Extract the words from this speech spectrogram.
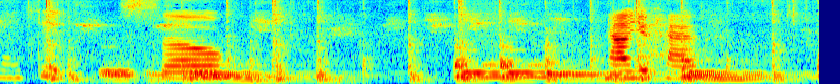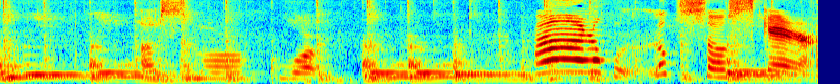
Like this. So small ah look look so scared.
